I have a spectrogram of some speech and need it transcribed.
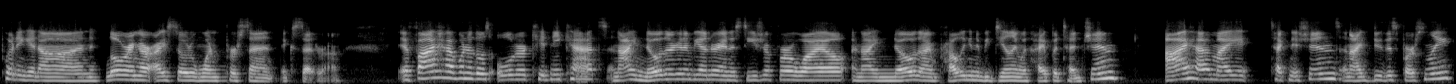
putting it on, lowering our ISO to 1%, etc. If I have one of those older kidney cats and I know they're going to be under anesthesia for a while and I know that I'm probably going to be dealing with hypotension, I have my technicians and I do this personally.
